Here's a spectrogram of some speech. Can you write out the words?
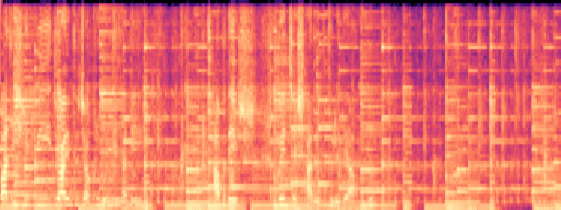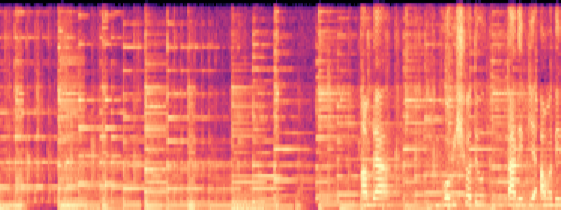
বাজি শিল্পী জয়ন্ত চক্রবর্তীর হাতে আমাদের শুভেচ্ছা স্মারক তুলে দেওয়া হলো। আমরা ভবিষ্যতেও তাদেরকে আমাদের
